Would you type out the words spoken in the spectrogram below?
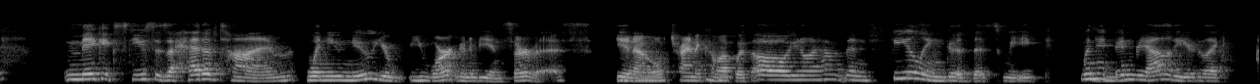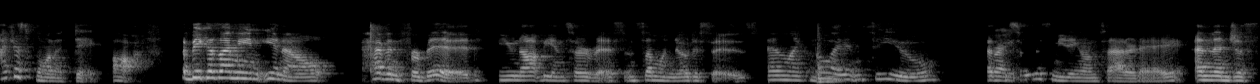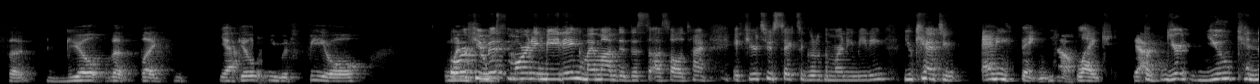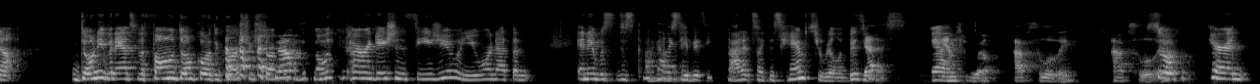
make excuses ahead of time when you knew you you weren't going to be in service you know mm-hmm. trying to come mm-hmm. up with oh you know i haven't been feeling good this week when mm-hmm. in reality you're like i just want a day off because i mean you know heaven forbid you not be in service and someone notices and like oh i mm-hmm. didn't see you at right. the service meeting on saturday and then just the guilt that like yeah. guilt you would feel or if you miss morning meeting, my mom did this to us all the time. If you're too sick to go to the morning meeting, you can't do anything. No. Like yeah. you're you cannot don't even answer the phone, don't go to the grocery store. no. Because someone in the congregation sees you and you weren't at the and it was just I gotta stay busy. God, it's like this hamster wheel of business. Yes. Yeah. Hamster wheel. Absolutely. Absolutely. So Karin,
